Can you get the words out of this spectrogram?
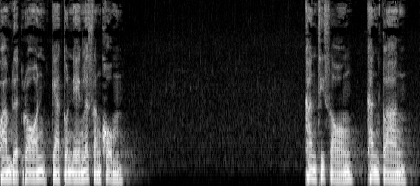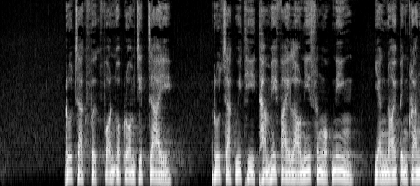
ความเดือดร้อนแก่ตนเองและสังคม ขั้นที่สอง ขั้นกลาง รู้จักฝึกฝนอบรมจิตใจ รู้จักวิธีทำให้ไฟเหล่านี้สงบนิ่ง อย่างน้อยเป็นครั้ง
